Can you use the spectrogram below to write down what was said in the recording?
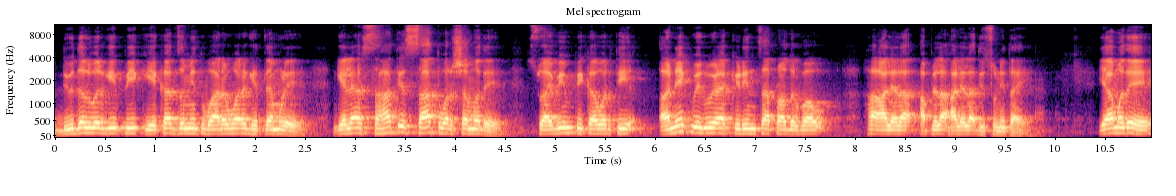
द्विदलवर्गीय पीक एकाच जमिनीत वारंवार घेतल्यामुळे गेल्या सहा ते सात वर्षामध्ये सोयाबीन पिकावरती अनेक वेगवेगळ्या किडींचा प्रादुर्भाव हा आलेला आपल्याला आलेला दिसून येत आहे. यामध्ये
